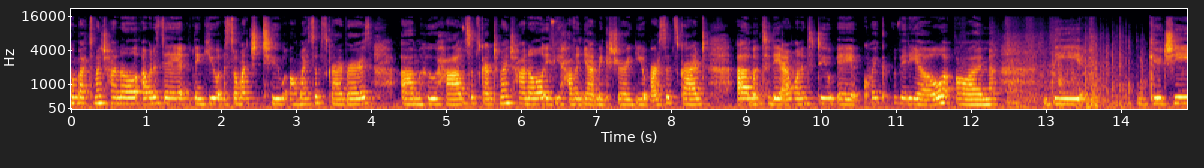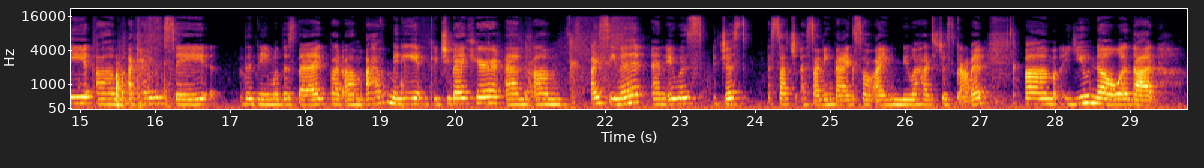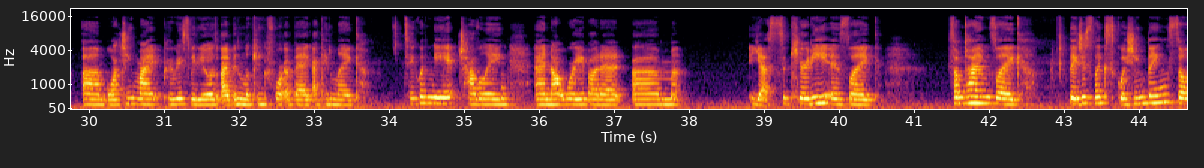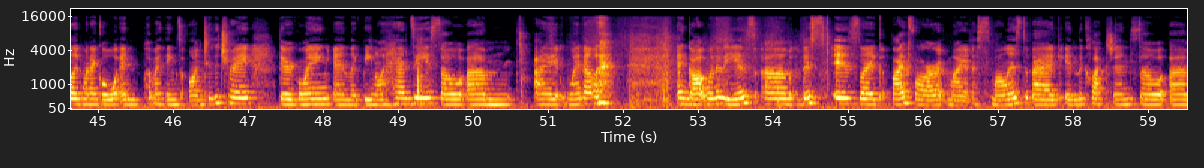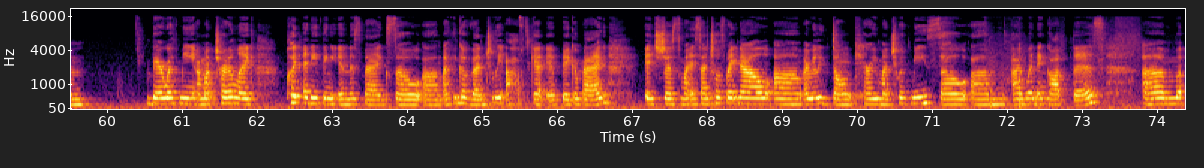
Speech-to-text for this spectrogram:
welcome back to my channel. I want to say thank you so much to all my subscribers um, who have subscribed to my channel. If you haven't yet, make sure you are subscribed. Um, today I wanted to do a quick video on the Gucci, um, I can't even say the name of this bag, but um, I have a mini Gucci bag here and um, I seen it and it was just such a stunning bag so I knew I had to just grab it. Um, you know that um, watching my previous videos, I've been looking for a bag I can like take with me traveling and not worry about it. Um, yes, security is like sometimes like they just like squishing things so like when I go and put my things onto the tray they're going and like being all handsy so um I went out and got one of these. Um this is like by far my smallest bag in the collection so um bear with me. I'm not trying to like put anything in this bag so um I think eventually I have to get a bigger bag. It's just my essentials right now. Um, I really don't carry much with me so um, I went and got this. Um,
